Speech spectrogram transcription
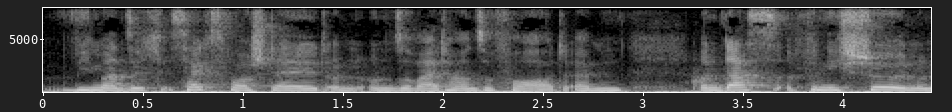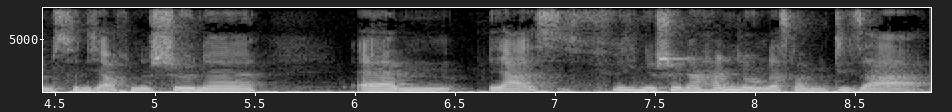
wie man sich Sex vorstellt und, und so weiter und so fort. Ähm, und das finde ich schön und das finde ich auch eine schöne ähm, ja, es finde ich eine schöne Handlung, dass man mit dieser,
